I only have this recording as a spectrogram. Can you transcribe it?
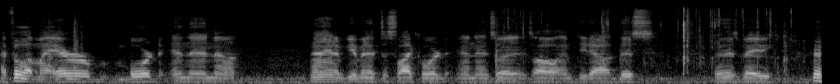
I fill up my error board and then, uh, then I end up giving it to Slycord and then so it's all emptied out. This, this baby.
